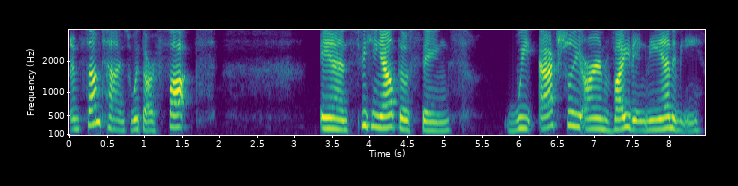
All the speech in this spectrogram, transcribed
And sometimes with our thoughts and speaking out those things, we actually are inviting the enemy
